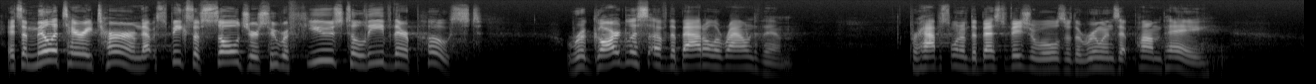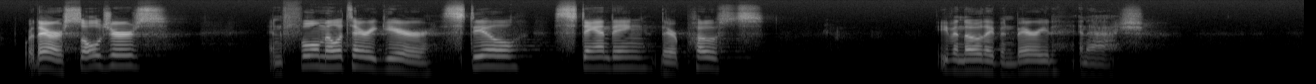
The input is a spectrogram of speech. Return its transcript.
It's a military term that speaks of soldiers who refuse to leave their post regardless of the battle around them. Perhaps one of the best visuals are the ruins at Pompeii, where there are soldiers in full military gear still standing their posts, even though they've been buried in ash.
